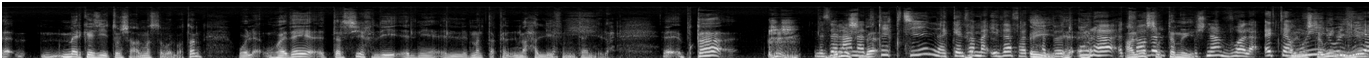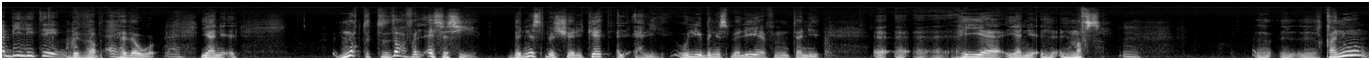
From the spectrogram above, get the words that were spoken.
آه، مركزية تنشأ على مستوى الوطن. وهذا الترسيخ للمنطق المحلي في الميدان بقى مازال عندنا دقيقتين. كان فما إضافة تحب إيه تقولها؟ تفضل. التمويل. باش نعرف voilà التمويل وال viabilité بالضبط هذا هو. يعني نقطة الضعف الأساسية بالنسبة للشركات الأهلية واللي بالنسبة لي فهمتني آه، آه، هي يعني المفصل. القانون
